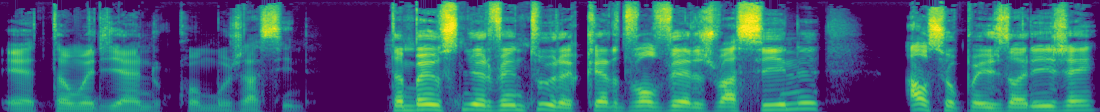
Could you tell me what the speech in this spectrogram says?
é tão ariano como o Jacine. Também o Sr. Ventura quer devolver Joacine ao seu país de origem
